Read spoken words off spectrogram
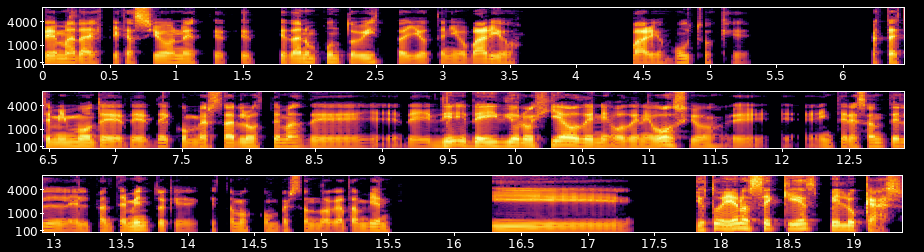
temas, las explicaciones, te, te, dan un punto de vista. Yo he tenido varios, varios, muchos que hasta este mismo de, de, conversar los temas de, de ideología o de, o de negocio. Eh, es interesante el, el planteamiento que, que, estamos conversando acá también. Y yo todavía no sé qué es Pelo Cash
